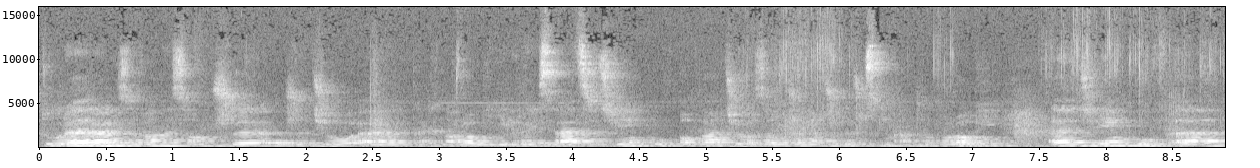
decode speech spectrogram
które realizowane są przy użyciu e, technologii rejestracji dźwięku w oparciu o założenia przede wszystkim antropologii e, dźwięków e,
